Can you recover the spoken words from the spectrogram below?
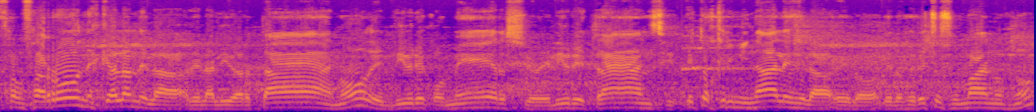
fanfarrones que hablan de la, libertad, del libre comercio, del libre tránsito, estos criminales de, los derechos humanos, ¿no?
